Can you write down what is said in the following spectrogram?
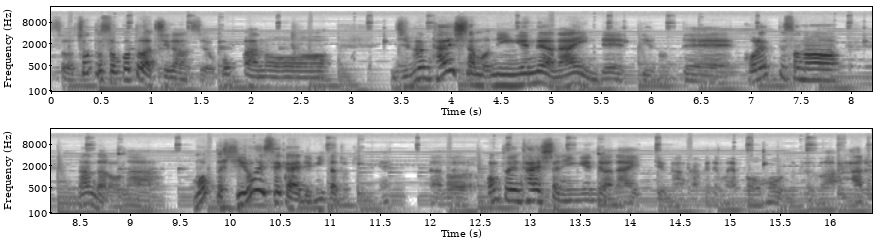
そうちょっとそことは違うんですよ。こあのー自分大したも人間ではないんでっていうのってこれってそのなんだろうなもっと広い世界で見た時にねあの本当に大した人間ではないっていう感覚でもやっぱ思う部分はあるっ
